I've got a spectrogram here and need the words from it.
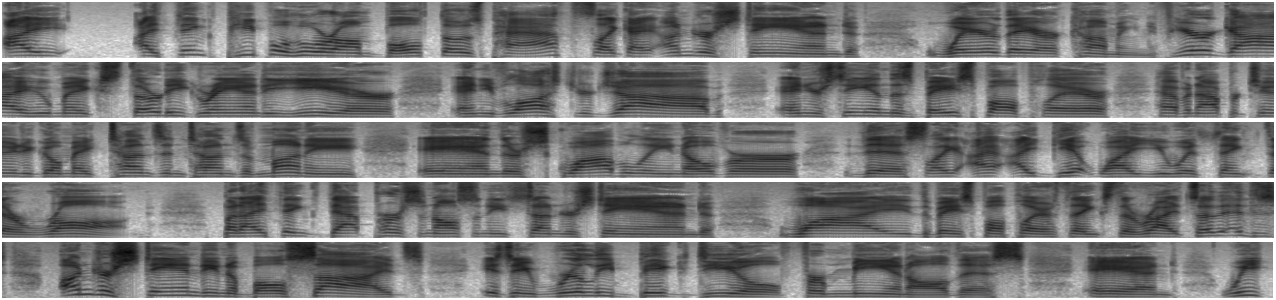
I I think people who are on both those paths, like I understand where they are coming. If you're a guy who makes 30 grand a year and you've lost your job and you're seeing this baseball player have an opportunity to go make tons and tons of money and they're squabbling over this, like I, I get why you would think they're wrong but I think that person also needs to understand why the baseball player thinks they're right. So this understanding of both sides is a really big deal for me in all this. And we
